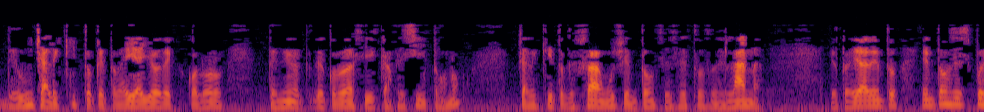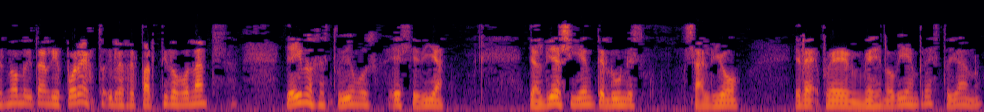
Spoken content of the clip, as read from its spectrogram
de un chalequito que traía yo de color tenía de color así cafecito, ¿no? Chalequito que se usaba mucho entonces, estos de lana, que traía adentro. Entonces, pues no me quitan por esto, y les repartí los volantes. Y ahí nos estuvimos ese día. Y al día siguiente, lunes, salió, era, fue en el mes de noviembre esto ya, ¿no?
